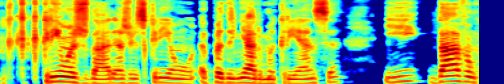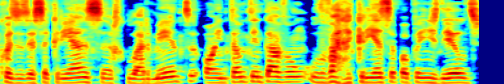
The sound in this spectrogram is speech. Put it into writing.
que, que queriam ajudar, às vezes queriam apadrinhar uma criança e davam coisas a essa criança regularmente, ou então tentavam levar a criança para o país deles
